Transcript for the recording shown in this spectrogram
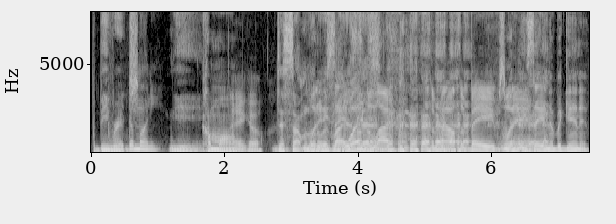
to be rich. The money. Yeah. Come on. There you go. Just something What little he as say? light What? as The that. life from the mouth of babes. What did he man. say in the beginning?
